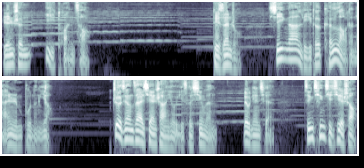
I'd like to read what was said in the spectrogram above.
人生一团糟。第三种，心安理得啃老的男人不能要。浙江在线上有一则新闻：六年前，经亲戚介绍，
